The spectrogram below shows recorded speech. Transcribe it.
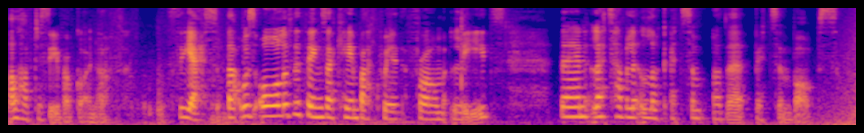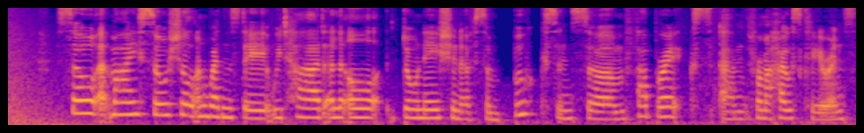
I'll have to see if I've got enough. So yes, that was all of the things I came back with from Leeds. Then let's have a little look at some other bits and bobs. So at my social on Wednesday, we'd had a little donation of some books and some fabrics um, from a house clearance.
